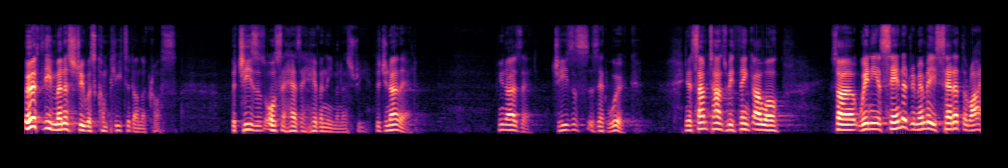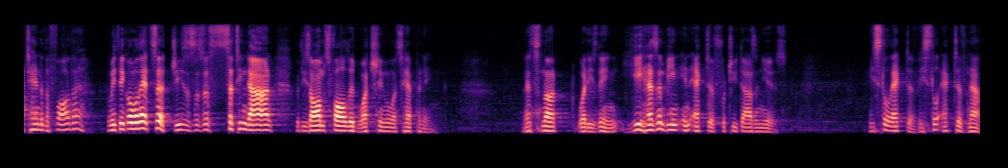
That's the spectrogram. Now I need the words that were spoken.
earthly ministry was completed on the cross, but Jesus also has a heavenly ministry. Did you know that? Who knows that? Jesus is at work. You know, sometimes we think, oh, well, so when he ascended, remember he sat at the right hand of the Father? And we think, oh, well, that's it. Jesus is just sitting down with his arms folded, watching what's happening. That's not what he's doing. He hasn't been inactive for 2,000 years. He's still active. He's still active now.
